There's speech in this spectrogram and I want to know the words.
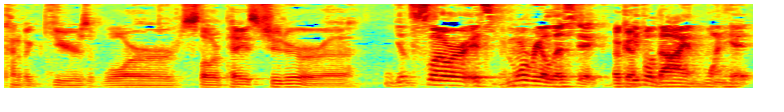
kind of a Gears of War slower paced shooter, or a It's slower. It's more realistic. Okay. People die in one hit.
